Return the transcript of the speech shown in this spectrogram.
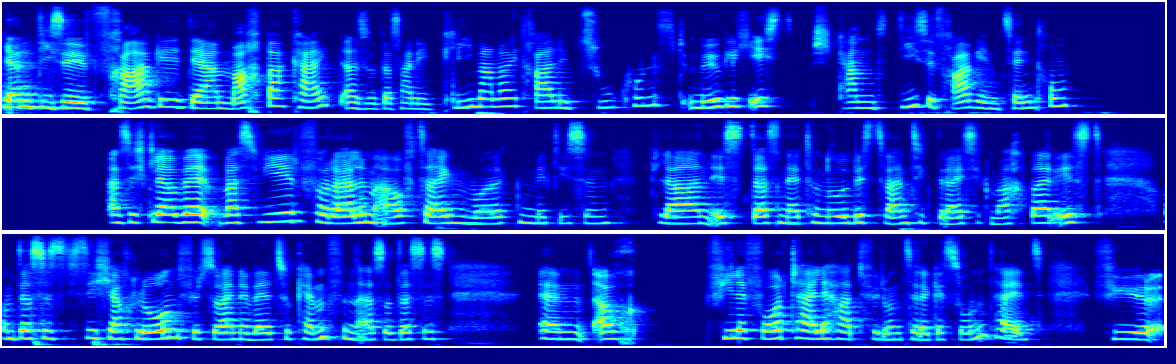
Ja, und diese Frage der Machbarkeit, also dass eine klimaneutrale Zukunft möglich ist, stand diese Frage im Zentrum also ich glaube, was wir vor allem aufzeigen wollten mit diesem Plan ist, dass Netto Null bis 2030 machbar ist und dass es sich auch lohnt, für so eine Welt zu kämpfen. Also dass es ähm, auch viele Vorteile hat für unsere Gesundheit, für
